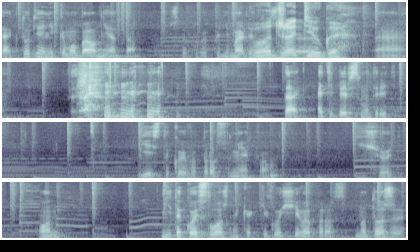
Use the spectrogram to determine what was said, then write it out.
Так, тут я никому балл не отдам, чтобы вы понимали. Вот что- жадюга. А. Так, а теперь смотрите. Есть такой вопрос у меня к вам. Еще один. Он не такой сложный, как текущий вопрос, но тоже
